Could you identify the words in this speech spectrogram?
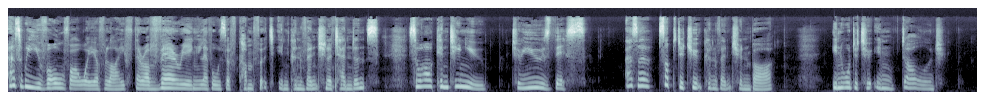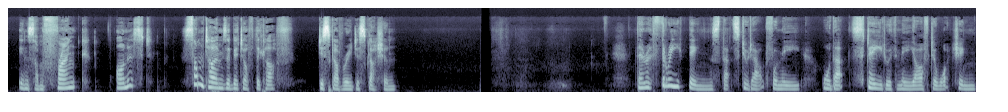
As we evolve our way of life, there are varying levels of comfort in convention attendance, so I'll continue to use this as a substitute convention bar in order to indulge in some frank, honest, sometimes a bit off the cuff discovery discussion. There are three things that stood out for me or that stayed with me after watching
